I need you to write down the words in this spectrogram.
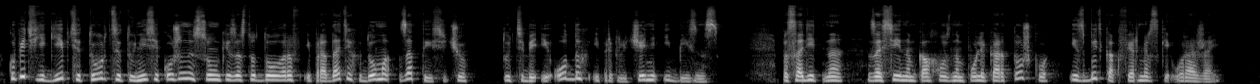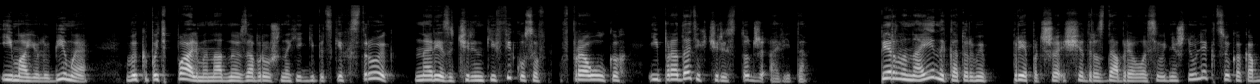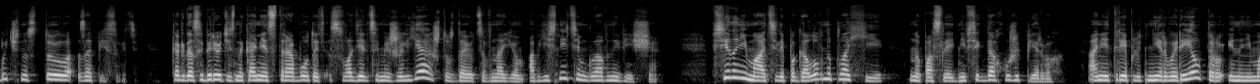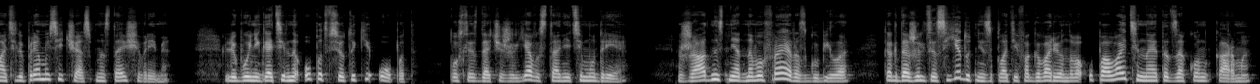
Купить в Египте, Турции, Тунисе кожаные сумки за 100 долларов и продать их дома за тысячу. Тут тебе и отдых, и приключения, и бизнес. Посадить на засеянном колхозном поле картошку и сбыть как фермерский урожай. И мое любимое – выкопать пальмы на одной из заброшенных египетских строек, нарезать черенки фикусов в проулках и продать их через тот же Авито. Перлы Наины, которыми преподша щедро сдабривала сегодняшнюю лекцию, как обычно, стоило записывать. Когда соберетесь наконец-то работать с владельцами жилья, что сдается в наем, объясните им главные вещи. Все наниматели поголовно плохие, но последние всегда хуже первых. Они треплют нервы риэлтору и нанимателю прямо сейчас, в настоящее время. Любой негативный опыт все-таки опыт. После сдачи жилья вы станете мудрее. Жадность ни одного фрая разгубила. Когда жильцы съедут, не заплатив оговоренного, уповайте на этот закон кармы.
